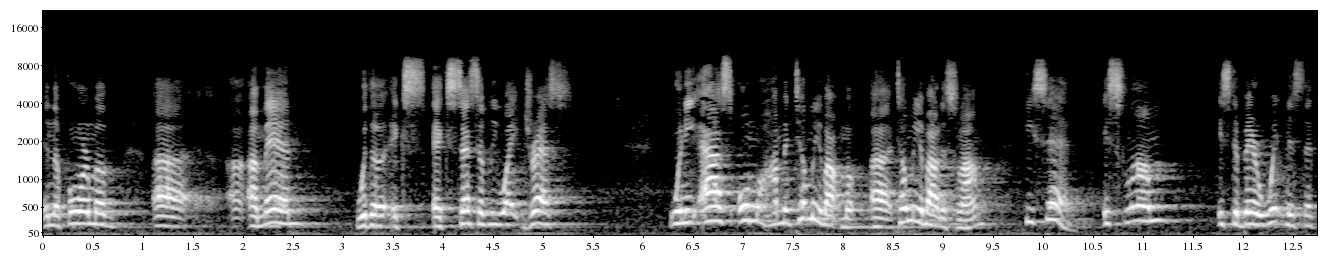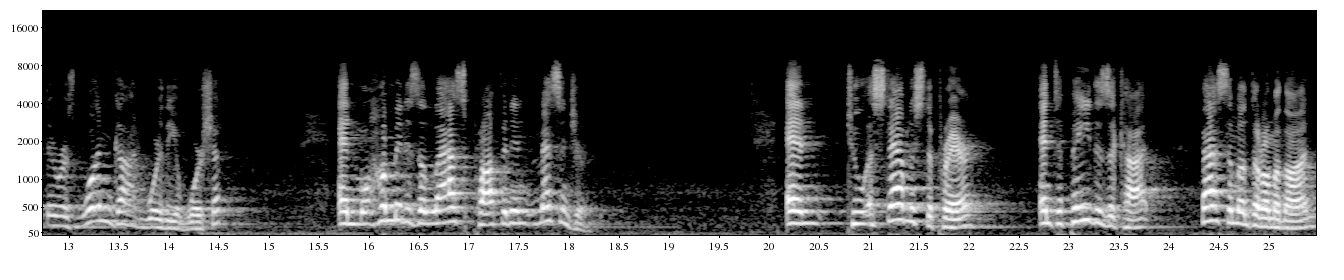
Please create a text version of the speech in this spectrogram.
in the form of uh, a man with an ex- excessively white dress, when he asked, "Oh Muhammad, tell me about uh, tell me about Islam," he said, "Islam is to bear witness that there is one God worthy of worship, and Muhammad is the last prophet and messenger, and to establish the prayer, and to pay the zakat, fast the month of Ramadan,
